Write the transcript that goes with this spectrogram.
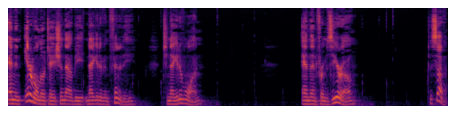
And in interval notation, that would be negative infinity to negative 1. And then from 0 to 7.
